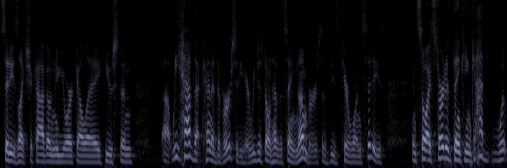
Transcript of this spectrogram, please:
cities like Chicago, New York, LA, Houston. Uh, we have that kind of diversity here. We just don't have the same numbers as these tier one cities. And so I started thinking, God, what,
